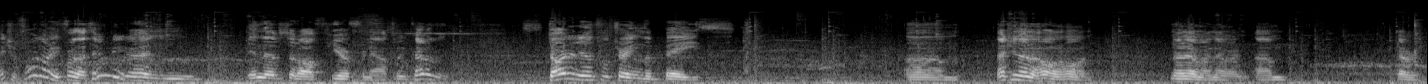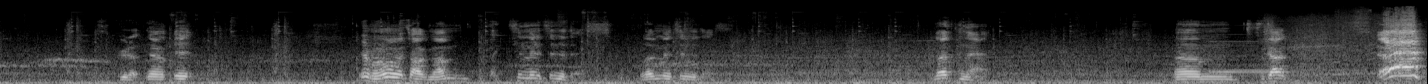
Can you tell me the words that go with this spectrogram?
actually, before we go any further, I think I'm gonna go ahead and end the episode off here for now. So we've kind of started infiltrating the base. Um, actually, no, no, hold on, hold on. No, never mind, never mind. Um, got screwed up. No, it. Never mind. What am I talking about? I'm like ten minutes into this. Eleven minutes into this. Less than that. Um, forgot. Ah!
